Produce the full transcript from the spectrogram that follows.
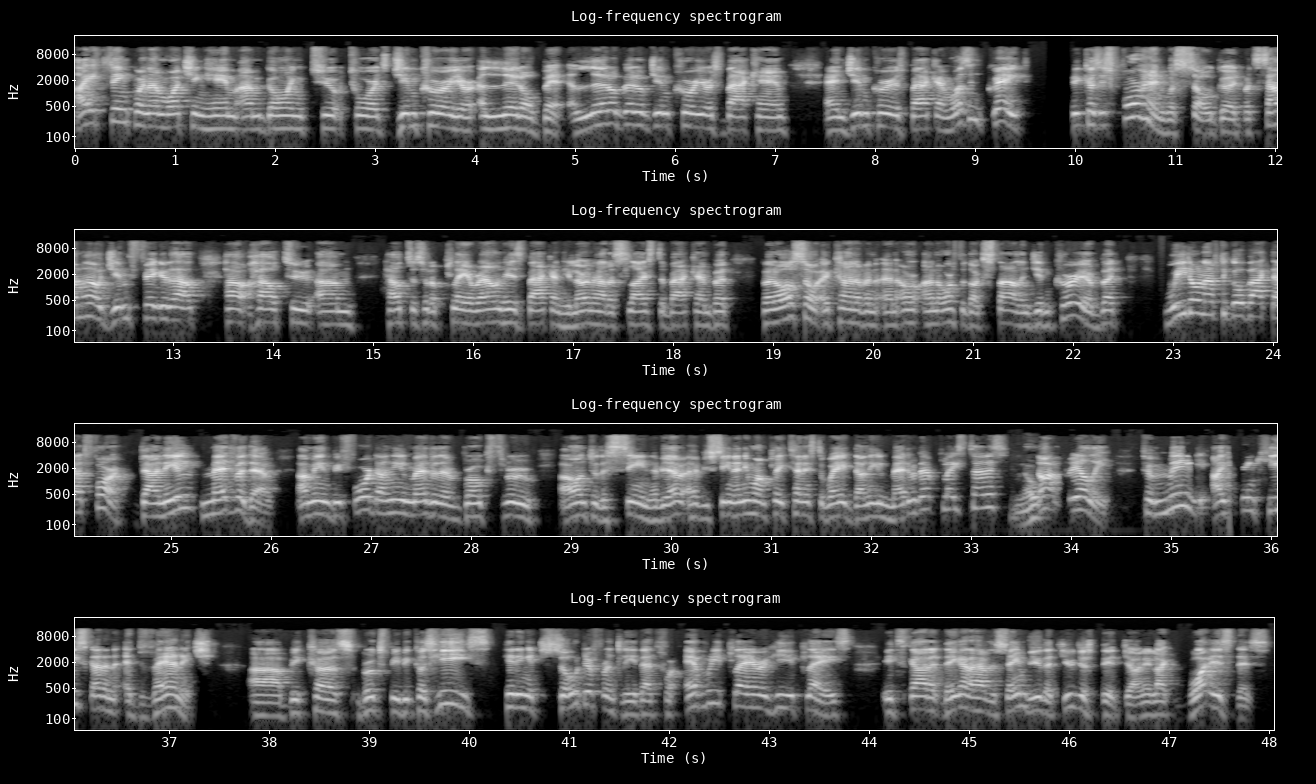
I think when I'm watching him, I'm going to towards Jim Courier a little bit, a little bit of Jim Courier's backhand, and Jim Courier's backhand wasn't great, because his forehand was so good. But somehow Jim figured out how how to um, how to sort of play around his backhand. He learned how to slice the backhand, but but also a kind of an, an unorthodox style in Jim Courier. But we don't have to go back that far. Daniil Medvedev. I mean, before Daniil Medvedev broke through uh, onto the scene, have you ever have you seen anyone play tennis the way Daniil Medvedev plays tennis? No, nope. not really. To me, I think he's got an advantage uh, because Brooksby because he's hitting it so differently that for every player he plays, it's got to, they got to have the same view that you just did, Johnny. Like, what is this?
